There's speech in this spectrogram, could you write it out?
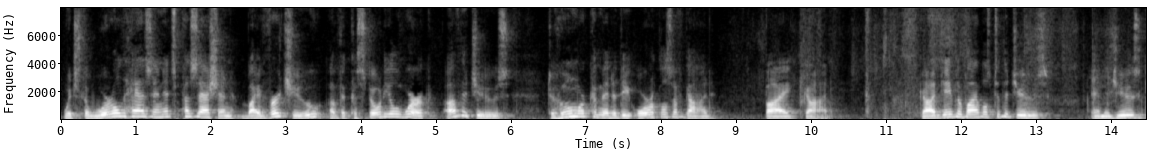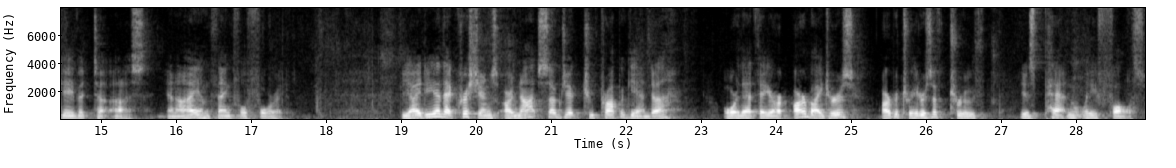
which the world has in its possession by virtue of the custodial work of the Jews to whom were committed the oracles of God by God. God gave the Bible to the Jews, and the Jews gave it to us, and I am thankful for it. The idea that Christians are not subject to propaganda or that they are arbiters, arbitrators of truth, is patently false.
